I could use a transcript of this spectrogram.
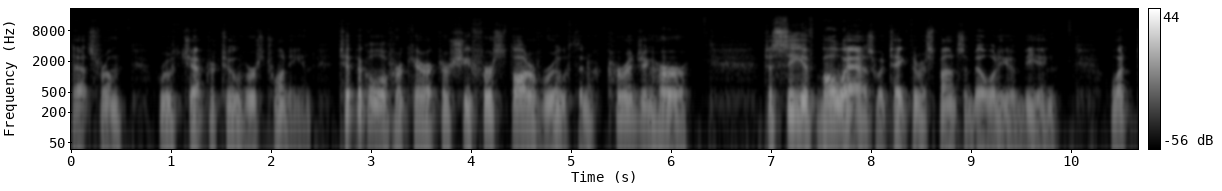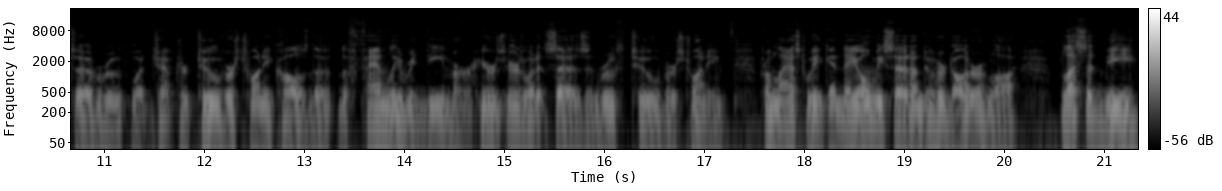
That's from Ruth chapter 2, verse 20. And typical of her character, she first thought of Ruth and encouraging her to see if Boaz would take the responsibility of being what uh, Ruth, what chapter 2, verse 20 calls the, the family redeemer. Here's, here's what it says in Ruth 2, verse 20 from last week. And Naomi said unto her daughter in law, Blessed be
